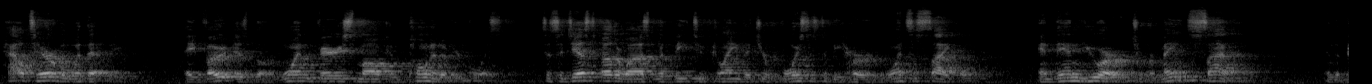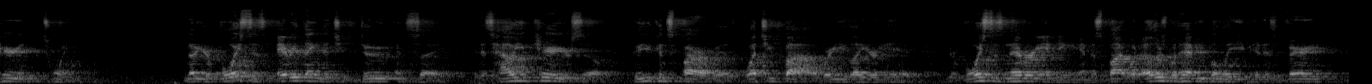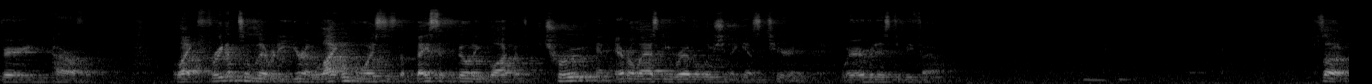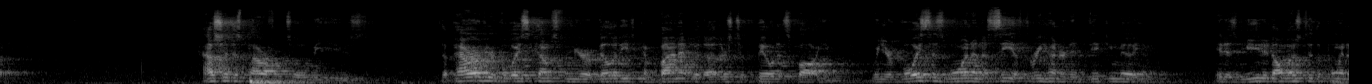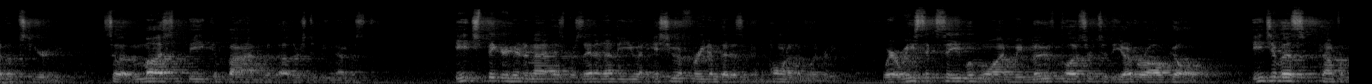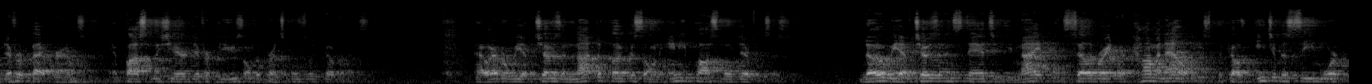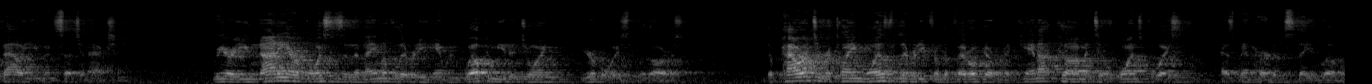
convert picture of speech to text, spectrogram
How terrible would that be? A vote is but one very small component of your voice. To suggest otherwise would be to claim that your voice is to be heard once a cycle, and then you are to remain silent in the period between. No, your voice is everything that you do and say. It is how you carry yourself, who you conspire with, what you buy, where you lay your head. Your voice is never ending, and despite what others would have you believe, it is very, very powerful. Like freedom to liberty, your enlightened voice is the basic building block of true and everlasting revolution against tyranny, wherever it is to be found. So, how should this powerful tool be used? The power of your voice comes from your ability to combine it with others to build its volume. When your voice is one in a sea of 350 million, it is muted almost to the point of obscurity, so it must be combined with others to be noticed. Each speaker here tonight has presented unto you an issue of freedom that is a component of liberty. Where we succeed with one, we move closer to the overall goal. Each of us come from different backgrounds and possibly share different views on the principles of governance. However, we have chosen not to focus on any possible differences. No, we have chosen instead to unite and celebrate our commonalities because each of us see more value in such an action. We are uniting our voices in the name of liberty, and we welcome you to join your voice with ours. The power to reclaim one's liberty from the federal government cannot come until one's voice has been heard at the state level.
